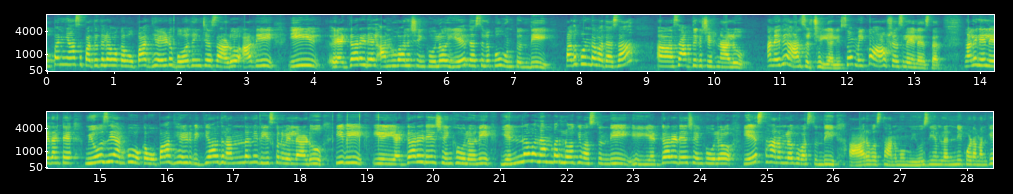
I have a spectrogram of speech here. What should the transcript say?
ఉపన్యాస పద్ధతిలో ఒక ఉపాధ్యాయుడు బోధించేశాడు అది ఈ ఎడ్గారెడేల్ అనుభవాల శంకులో ఏ దశలకు ఉంటుంది? పదకొండవ దశ శాబ్దిక చిహ్నాలు. అనేది ఆన్సర్ చేయాలి. సో మీకు ఆప్షన్స్లో వేలేస్తారు అలాగే లేదంటే మ్యూజియంకు ఒక ఉపాధ్యాయుడు విద్యార్థులందరినీ తీసుకుని వెళ్ళాడు. ఇవి ఈ ఎడ్గారడే శంఖువులోని ఎన్నవ నంబర్లోకి వస్తుంది? ఈ ఎడ్గారడే శంఖువులో ఏ స్థానంలోకి వస్తుంది? ఆరవ స్థానము మ్యూజియంలన్నీ కూడా మనకి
